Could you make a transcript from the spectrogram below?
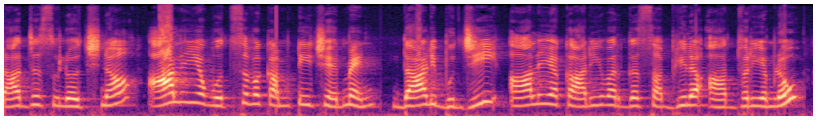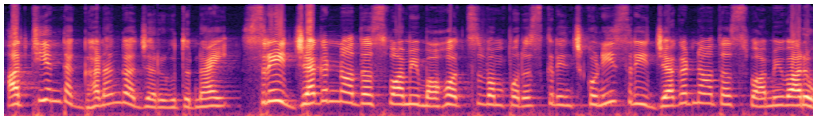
రాజసులోచన ఆలయ ఉత్సవ కమిటీ చైర్మన్ దాడి బుజ్జి ఆలయ కార్యవర్గ సభ్యుల ఆధ్వర్యంలో అత్యంత ఘనంగా జరుగుతున్నాయి. శ్రీ జగన్నాథ స్వామి మహోత్సవం పురస్కరించుకుని శ్రీ జగన్నాథ స్వామివారు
